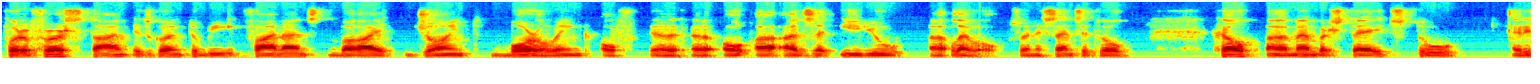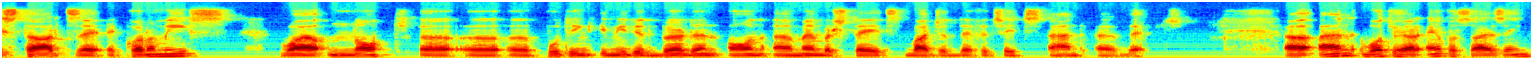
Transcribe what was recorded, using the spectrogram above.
for the first time it's going to be financed by joint borrowing of uh, uh, uh, at the EU uh, level. So in a sense, it will help member states to restart their economies while not uh, uh, uh, putting immediate burden on member states' budget deficits and debts. and what we are emphasizing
